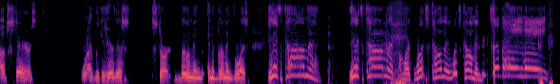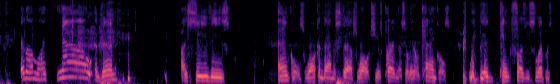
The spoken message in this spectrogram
upstairs, we could hear this start booming in a booming voice. It's coming. It's coming. I'm like, what's coming? What's coming? It's a baby. And I'm like, no. And then I see these ankles walking down the steps. Well, she was pregnant, so they were cankles with big pink fuzzy slippers.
